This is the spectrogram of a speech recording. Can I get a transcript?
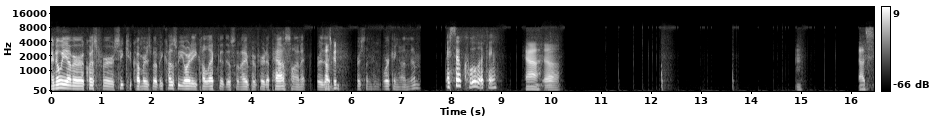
I know we have a request for sea cucumbers, but because we already collected this one, I prefer to pass on it for Sounds that person who's working on them. They're so cool looking. Yeah. Yeah. That's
